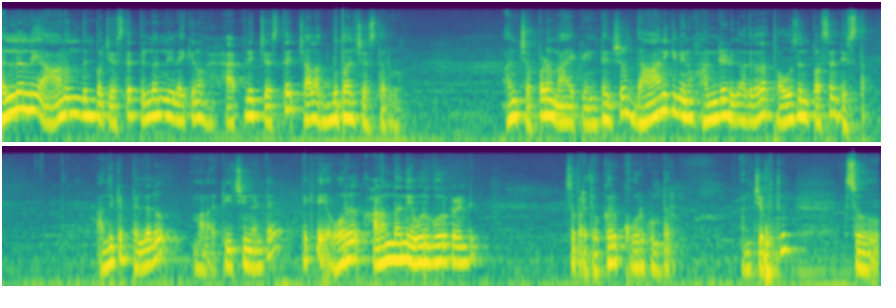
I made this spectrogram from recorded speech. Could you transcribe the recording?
పిల్లల్ని ఆనందింపచేస్తే పిల్లల్ని లైక్ యూనో హ్యాపీనెస్ చేస్తే చాలా అద్భుతాలు చేస్తారు. అని చెప్పడం నా యొక్క ఇంటెన్షన్ దానికి నేను హండ్రెడ్ కాదు కదా థౌజండ్ పర్సెంట్ ఇస్తాను అందుకే పిల్లలు మన టీచింగ్ అంటే లైక్ ఎవరు ఆనందాన్ని ఎవరు కోరుకోరండి? సో ప్రతి ఒక్కరు కోరుకుంటారు అని చెబుతూ సో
